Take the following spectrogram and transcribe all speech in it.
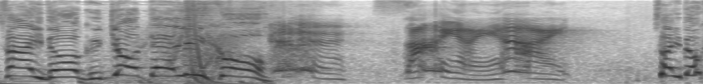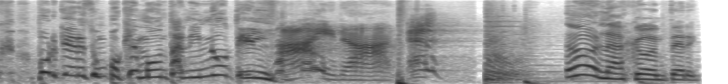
¡Psydog, yo te elijo! ¡Psydog, ¿por qué eres un Pokémon tan inútil? Hola, Hunter.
